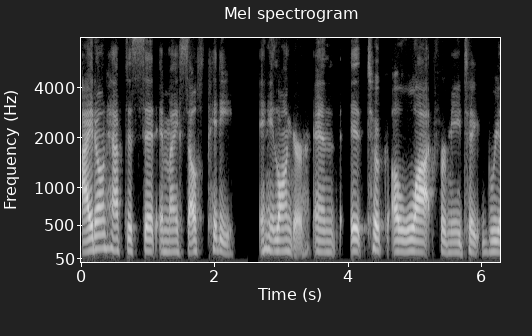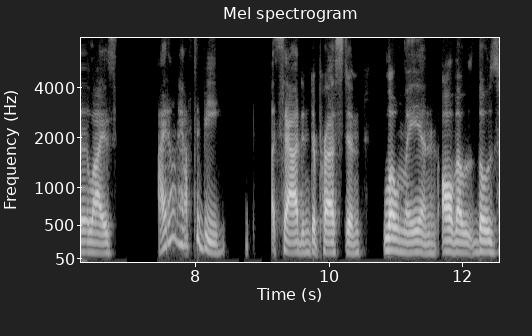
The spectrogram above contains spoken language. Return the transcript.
i don't have to sit in my self-pity any longer and it took a lot for me to realize i don't have to be sad and depressed and lonely and all those those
